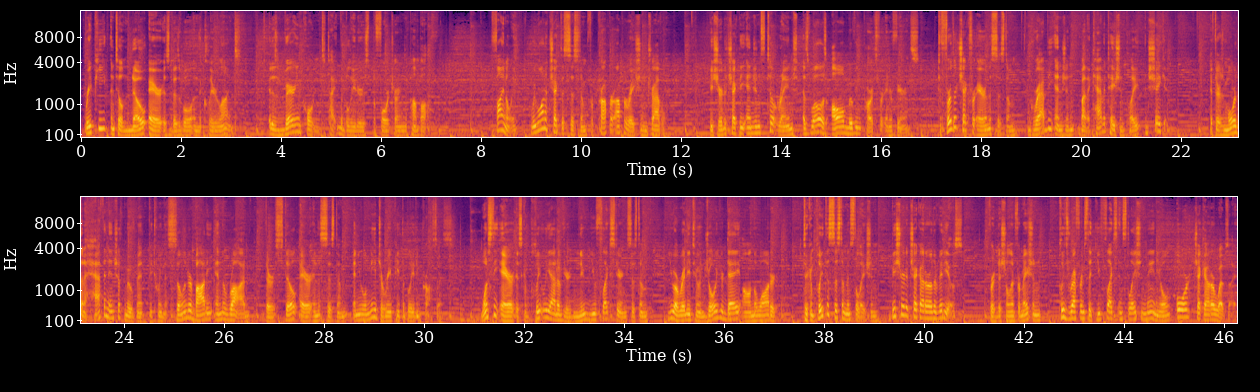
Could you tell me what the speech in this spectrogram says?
Repeat until no air is visible in the clear lines. It is very important to tighten the bleeders before turning the pump off. Finally, we want to check the system for proper operation and travel. Be sure to check the engine's tilt range as well as all moving parts for interference. To further check for air in the system, grab the engine by the cavitation plate and shake it. If there's more than a half an inch of movement between the cylinder body and the rod, there is still air in the system and you will need to repeat the bleeding process. Once the air is completely out of your new UFlex steering system, you are ready to enjoy your day on the water. To complete the system installation, be sure to check out our other videos. For additional information, please reference the UFlex installation manual or check out our website.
